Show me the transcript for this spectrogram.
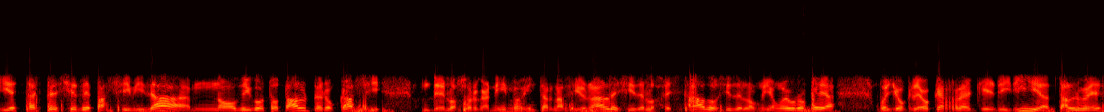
y esta especie de pasividad, no digo total, pero casi de los organismos internacionales y de los estados y de la Unión Europea, pues yo creo que requeriría tal vez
